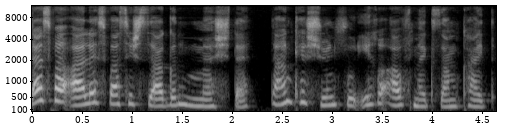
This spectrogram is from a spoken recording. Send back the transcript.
Das war alles, was ich sagen möchte. Dankeschön für Ihre Aufmerksamkeit.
